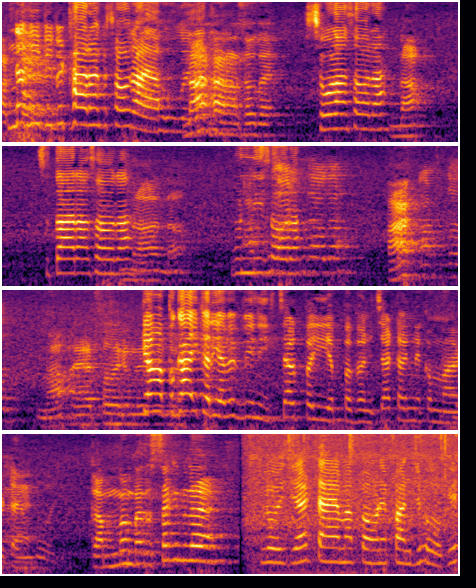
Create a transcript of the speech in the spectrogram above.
ਘੱਟ ਨਹੀਂ ਹੈ। ਬੀਬੀ 1800 ਦਾ ਆਇਆ ਹੋਊਗਾ ਨਾ 1800 ਦਾ। ਹੈ। 1600 ਦਾ। ਨਾ। 1700 ਦਾ। ਨਾ ਨਾ। 1900 ਦਾ। ਹਾਂ? ਨਾ 800 ਦਾ ਕਿੰਨੇ ਕਿਉਂ ਪਕਾਈ ਕਰੀਏ ਬੀਬੀ ਨਹੀਂ ਚੱਲ ਪਈ ਆਪਾਂ ਬਣ ਚਾਟਾ ਟਾਈਮ ਹੋ ਕੰਮ, ਮੈਂ ਦੱਸਾਂ ਕਿ ਮੇਰਾ ਲੋ ਜੀ ਟਾਈਮ ਆ ਪੌਣੇ 5 ਹੋ ਗਏ।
